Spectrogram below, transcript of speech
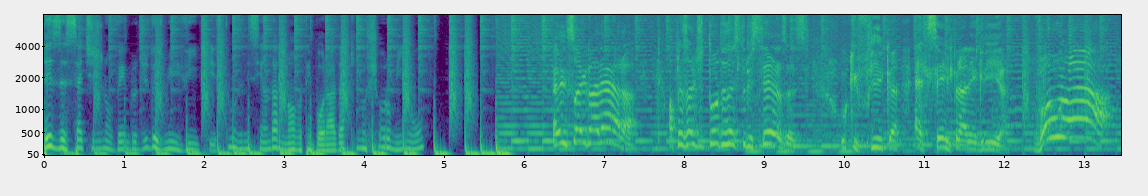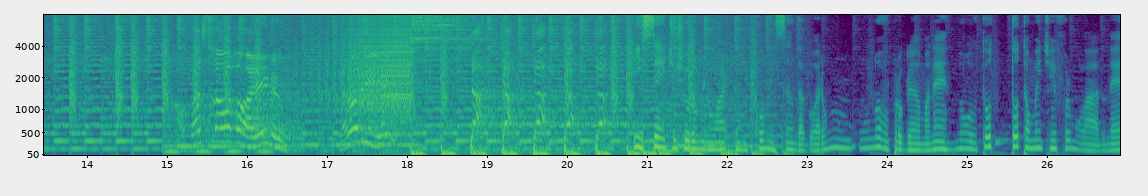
17 de novembro de 2020. Estamos iniciando a nova temporada aqui no Choruminho. É isso aí, galera! Apesar de todas as tristezas, o que fica é sempre a alegria. Vamos lá! Alto astral agora, hein, meu? Quero ouvir, hein? Tchá, tchá, tchá, tchá, tchá. E sente o Chorume no ar, estamos começando agora um, um novo programa, né? Novo, to- totalmente reformulado, né?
